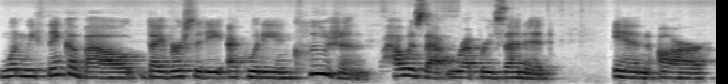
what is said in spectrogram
When we think about diversity, equity, inclusion, how is that represented in our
